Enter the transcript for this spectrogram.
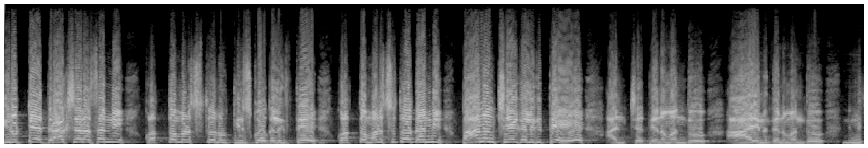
ఈ రొట్టె ద్రాక్ష రసాన్ని క్రొత్త మనసుతో నువ్వు తీసుకోగలిగితే క్రొత్త మనసుతో దాన్ని పానం చేయగలిగితే అంచె దినమందు ఆయన దినమందు నిన్ను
